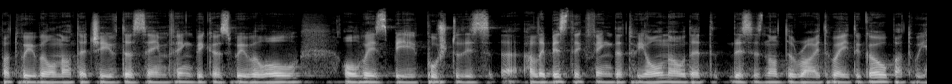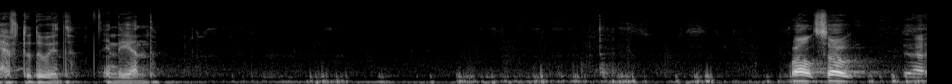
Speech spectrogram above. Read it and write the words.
but we will not achieve the same thing because we will all always be pushed to this uh, alibistic thing that we all know that this is not the right way to go, but we have to do it in the end. Well, so uh,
